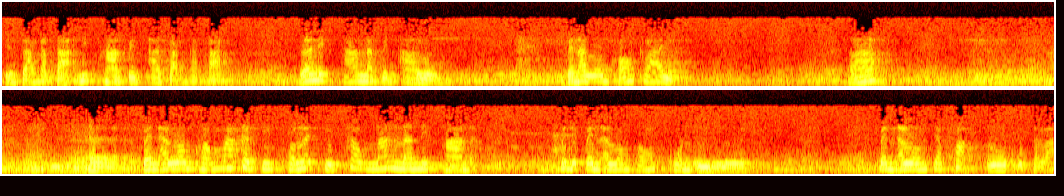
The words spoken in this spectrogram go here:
เป็นสังคตะ นิพพานเป็นอสังคตะ และนิพพานน่ะเป็นอารมณ์ เป็นอารมณ์ของใครฮะเออ เป็นอารมณ์ของมรรคจิตผลจิตเท่านั้นนะนิพพานอะ ไม่ได้เป็นอารมณ์ของคนอื่นเลย เป็นอารมณ์เฉพาะโลกุตระ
